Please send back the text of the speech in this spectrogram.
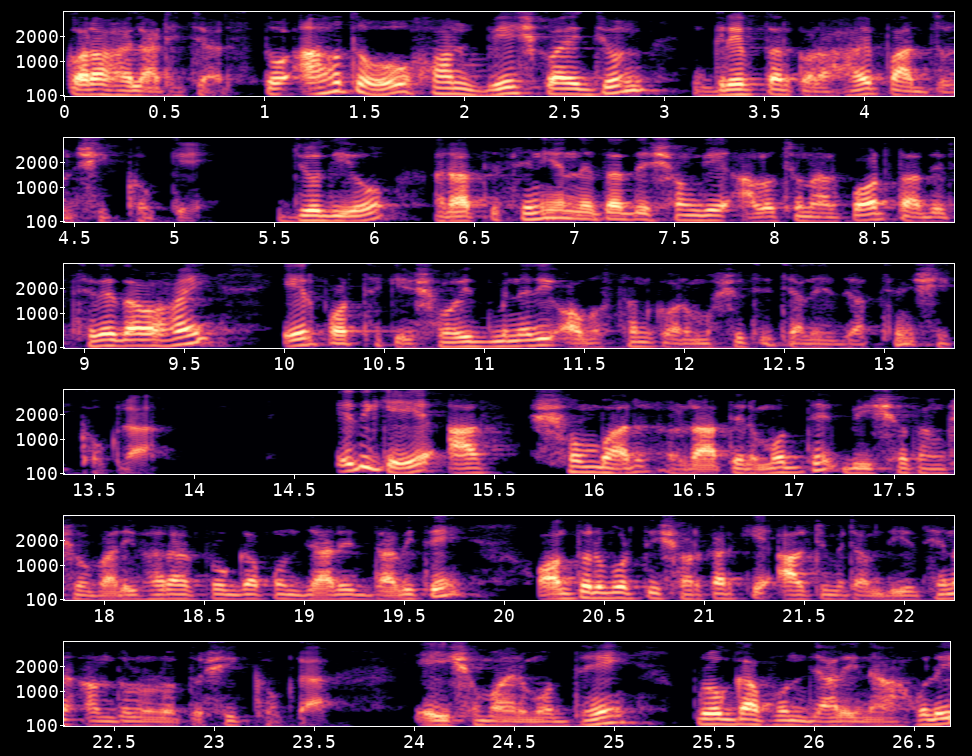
করা হয় লাঠিচার্জ। তো আহত হন বেশ কয়েকজন, গ্রেপ্তার করা হয় পাঁচজন শিক্ষককে। যদিও রাতে সিনিয়র নেতাদের সঙ্গে আলোচনার পর তাদের ছেড়ে দেওয়া হয়, এরপর থেকে শহীদ মিনারই অবস্থান কর্মসূচি চালিয়ে যাচ্ছেন শিক্ষকরা। এদিকে আজ সোমবার রাতের মধ্যে বিশ শতাংশ বাড়ি ভাড়ার প্রজ্ঞাপন জারির দাবিতে অন্তর্বর্তী সরকারকে আলটিমেটাম দিয়েছেন আন্দোলনরত শিক্ষকরা। এই সময়ের মধ্যে প্রজ্ঞাপন জারি না হলে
